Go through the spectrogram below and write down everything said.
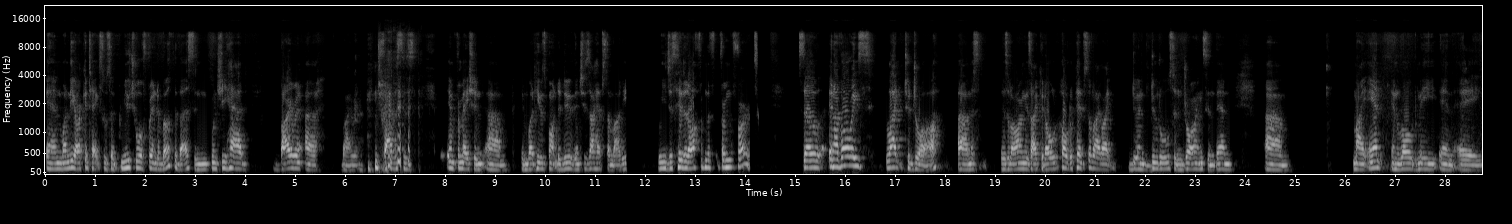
and one of the architects was a mutual friend of both of us. And when she had Byron, uh, Byron, Travis's information um, and what he was wanting to do, then she's, "I have somebody." We just hit it off from the from the first. So, and I've always liked to draw. Um, as, as long as I could hold, hold a pencil, I like doing doodles and drawings. And then um, my aunt enrolled me in a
